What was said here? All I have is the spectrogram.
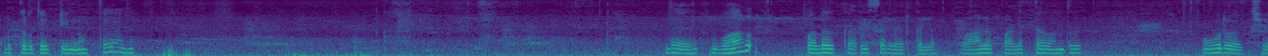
கொடுக்கறது அப்படின்னாக்க இந்த வாழைப்பழ கரிசல் இருக்குல்ல வாழைப்பழத்தை வந்து ஊற வச்சு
